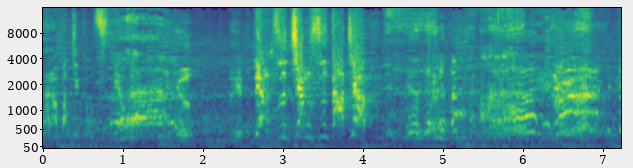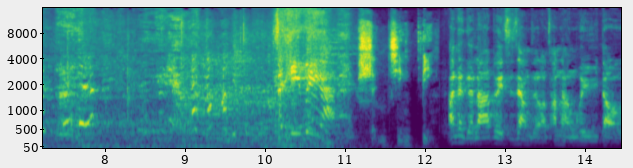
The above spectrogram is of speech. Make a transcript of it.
看他把镜头吃掉。哎呦，哎呦，两只僵尸打架。神经病啊！神经病啊！那个拉队是这样子哦，常常会遇到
